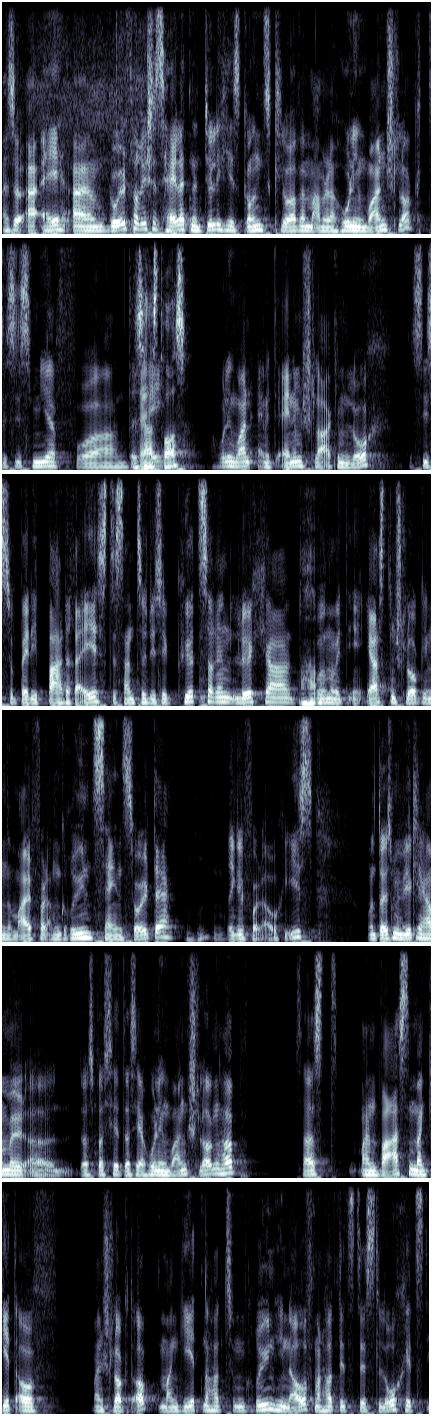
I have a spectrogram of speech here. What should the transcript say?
Also ein, ein golferisches Highlight natürlich ist ganz klar, wenn man einmal ein Hole in One schlagt. Das ist mir vor drei... Das heißt was? Hole in One mit einem Schlag im Loch. Das ist so bei den Bad Reis, das sind so diese kürzeren Löcher, Aha. wo man mit dem ersten Schlag im Normalfall am Grün sein sollte, mhm. im Regelfall auch ist. Und da ist mir wirklich einmal äh, das passiert, dass ich ein Hole in One geschlagen habe. Das heißt, man weiß, man geht auf, man schlagt ab, man geht nachher zum Grün hinauf, man hat jetzt das Loch jetzt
